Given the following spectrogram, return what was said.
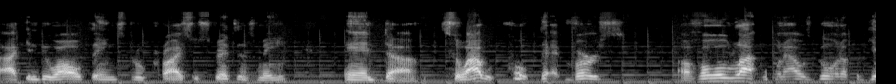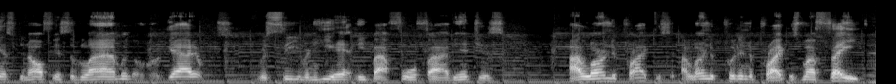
I can do all things through Christ who strengthens me. And uh, so I would quote that verse a whole lot when I was going up against an offensive lineman or a guy that was receiver and he had me by four or five inches. I learned to practice it. I learned to put into practice my faith.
